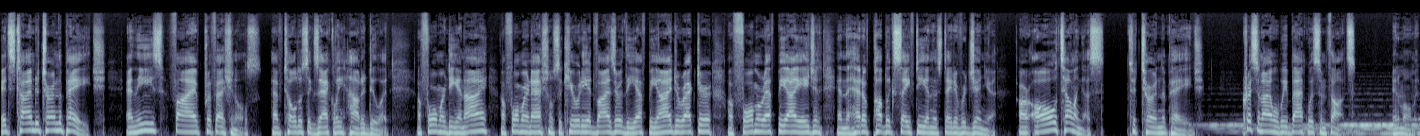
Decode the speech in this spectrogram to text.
It's time to turn the page. And these five professionals have told us exactly how to do it. A former DNI, a former national security advisor, the FBI director, a former FBI agent, and the head of public safety in the state of Virginia are all telling us to turn the page. Chris and I will be back with some thoughts in a moment.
